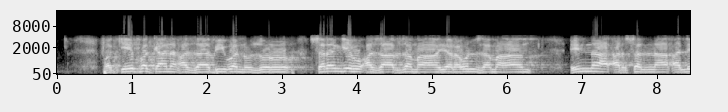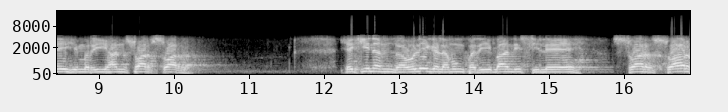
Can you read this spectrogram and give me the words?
فکیف کان عذابی و نذر سرنګه هو عذاب زما يرول زما ان ارسلنا عليهم ريحا سور سور یقینا راولې ګلمون په دی باندې سیله سور سور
